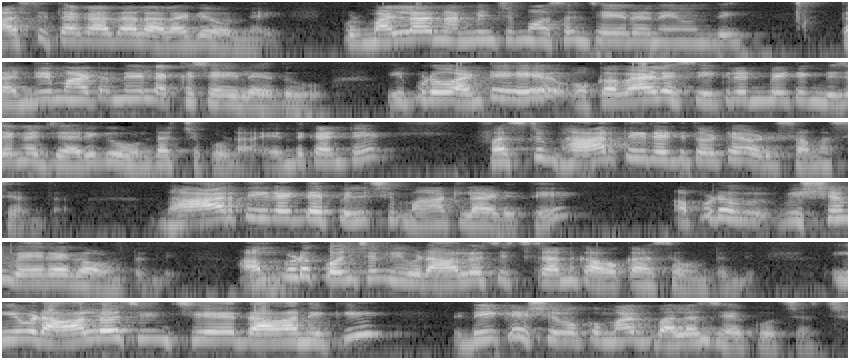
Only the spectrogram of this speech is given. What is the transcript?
ఆస్తి తగాదాలు అలాగే ఉన్నాయి. ఇప్పుడు మళ్ళా నమ్మించి మోసం చేయరనే ఉంది తండ్రి మాటనే లెక్క చేయలేదు. ఇప్పుడు అంటే ఒకవేళ సీక్రెట్ మీటింగ్ నిజంగా జరిగి ఉండొచ్చు కూడా. ఎందుకంటే ఫస్ట్ భారతీ రెడ్డితోటే ఆవిడకి సమస్య అంతా. భారతీ రెడ్డే పిలిచి మాట్లాడితే అప్పుడు విషయం వేరేగా ఉంటుంది. అప్పుడు కొంచెం ఈవిడ ఆలోచించడానికి అవకాశం ఉంటుంది. ఈవిడ ఆలోచించే దానికి డీకే శివకుమార్ బలం చేకూర్చచ్చు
